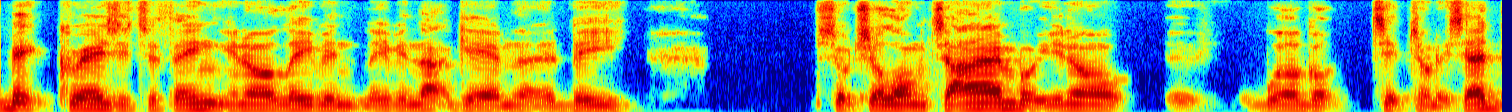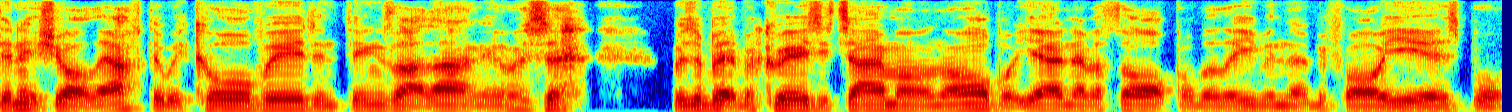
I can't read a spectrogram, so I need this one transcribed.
bit crazy to think, you know, leaving leaving that game that would be such a long time, but you know, world got tipped on its head, didn't it? Shortly after with COVID and things like that, and it was a was a bit of a crazy time all in all. But yeah, I never thought probably leaving there before years. But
